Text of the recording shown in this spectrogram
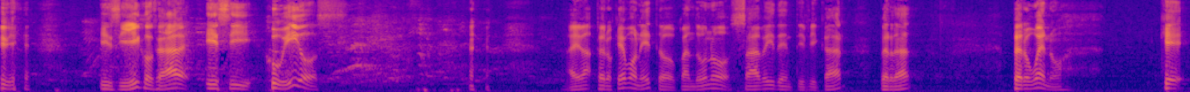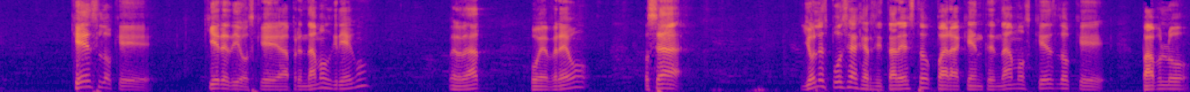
Y si hijos, ¿verdad? Y si judíos. Ahí va. Pero qué bonito cuando uno sabe identificar, ¿verdad? Pero bueno, ¿qué, ¿qué es lo que quiere Dios? ¿Que aprendamos griego? ¿Verdad? ¿O hebreo? O sea, yo les puse a ejercitar esto para que entendamos qué es lo que Pablo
